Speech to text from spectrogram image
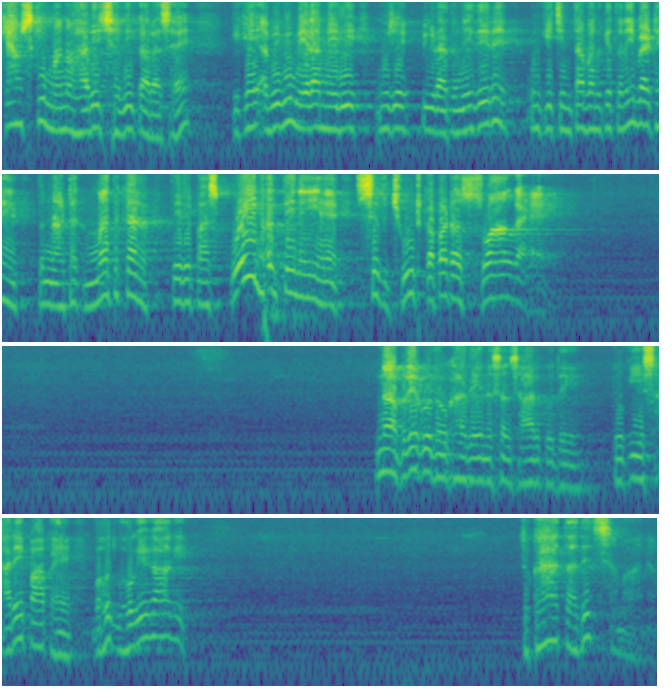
क्या उसकी मनोहारी छवि का रस है कि कहीं अभी भी मेरा मेरी मुझे पीड़ा तो नहीं दे रहे? उनकी चिंता बन के तो नहीं बैठे हैं? तो नाटक मत कर। तेरे पास कोई भक्ति नहीं है। सिर्फ़ झूठ, कपट और स्वांग है। न अपने को धोखा दे, न संसार को दे, क्योंकि ये सारे पाप हैं। बहुत भोगेगा आगे। तो कहा तदित समानम।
